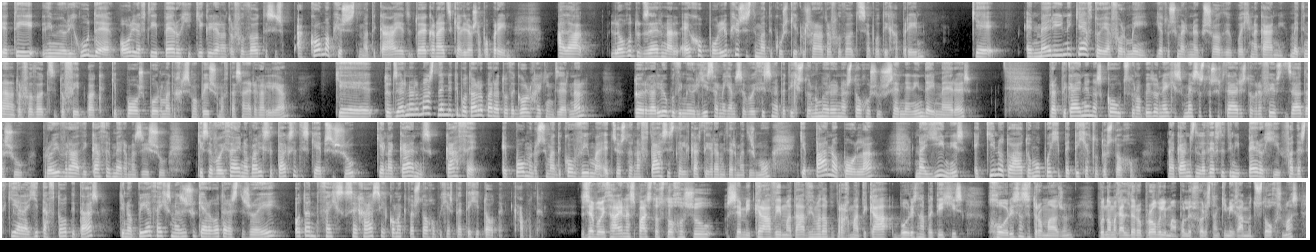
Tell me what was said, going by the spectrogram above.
γιατί δημιουργούνται όλοι αυτοί οι υπέροχοι κύκλοι ανατροφοδότησης ακόμα πιο συστηματικά, γιατί το έκανα έτσι κι αλλιώς από πριν. Αλλά λόγω του journal έχω πολύ πιο συστηματικούς κύκλους ανατροφοδότησης από ό,τι είχα πριν. Και εν μέρει είναι και αυτό η αφορμή για το σημερινό επεισόδιο που έχει να κάνει με την ανατροφοδότηση, το feedback και πώς μπορούμε να τα χρησιμοποιήσουμε αυτά σαν εργαλεία. Και το journal μας δεν είναι τίποτα άλλο παρά το The Goal Hacking Journal, το εργαλείο που δημιουργήσαμε για να σε βοηθήσει να πετύχεις το νούμερο ένα στόχο σου σε 90 ημέρες. Πρακτικά είναι ένας coach τον οποίο τον έχεις μέσα στο σιρτάρι στο γραφείο στην τσάντα σου, πρωί βράδυ, κάθε μέρα μαζί σου και σε βοηθάει να βάλεις σε τάξη τη σκέψη σου και να κάνεις κάθε επόμενο σημαντικό βήμα έτσι ώστε να φτάσεις τελικά στη γραμμή τερματισμού και πάνω απ' όλα να γίνεις εκείνο το άτομο που έχει πετύχει αυτό το στόχο. Να κάνεις δηλαδή αυτή την υπέροχη, φανταστική αλλαγή ταυτότητας, την οποία θα έχεις μαζί σου και αργότερα στη ζωή, όταν θα έχεις ξεχάσει ακόμα και το στόχο που είχες πετύχει τότε, κάποτε. Σε βοηθάει να σπάσει το στόχο σου σε μικρά βήματα, βήματα που πραγματικά μπορείς να πετύχεις χωρίς να σε τρομάζουν, που είναι το μεγαλύτερο πρόβλημα πολλές φορές όταν κυνηγάμε τους στόχους μας.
